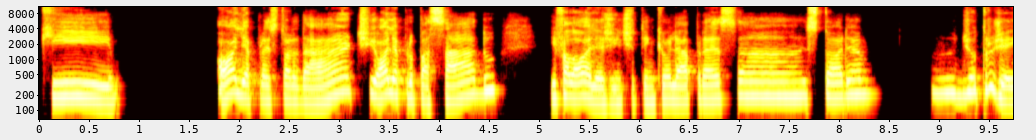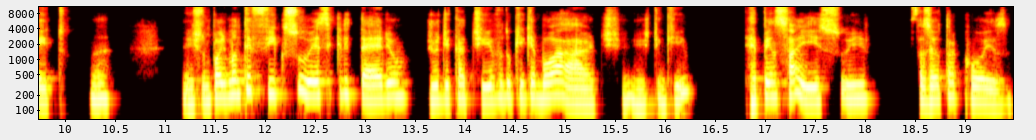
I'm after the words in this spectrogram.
que olha para a história da arte, olha para o passado e fala: olha, a gente tem que olhar para essa história de outro jeito. Né? A gente não pode manter fixo esse critério judicativo do que é boa arte. A gente tem que repensar isso e fazer outra coisa.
